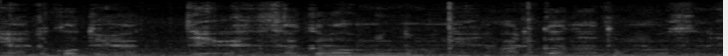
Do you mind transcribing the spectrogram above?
やることやって桜を見るのもねありかなと思いますね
